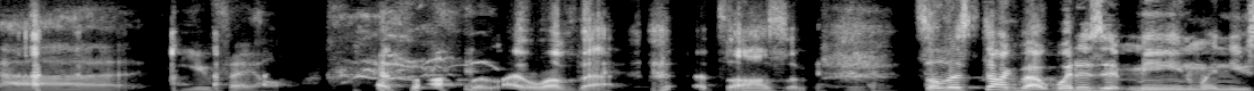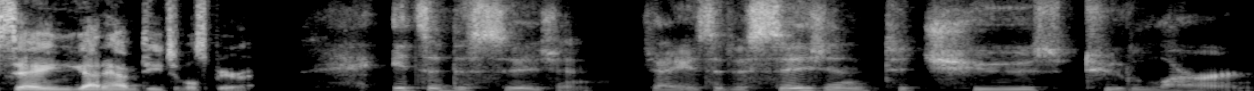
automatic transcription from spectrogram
uh, you fail. That's awesome. I love that. That's awesome. So let's talk about what does it mean when you say you got to have a teachable spirit? It's a decision, Jay. It's a decision to choose to learn.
